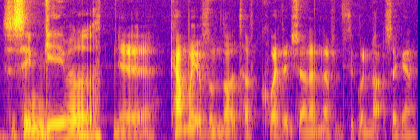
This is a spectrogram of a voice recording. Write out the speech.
It's the same game, isn't it? Yeah, can't wait for them not to have Quidditch in it and everything to go nuts again.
